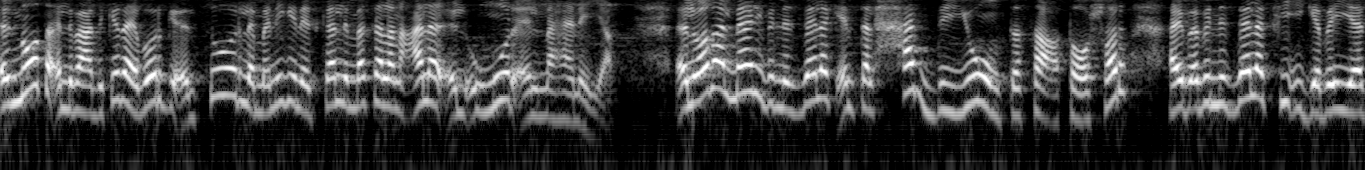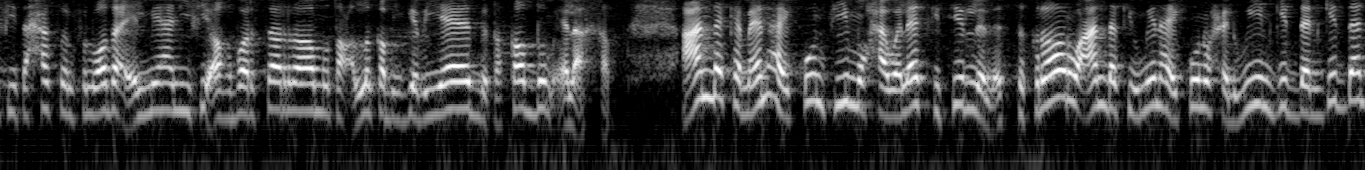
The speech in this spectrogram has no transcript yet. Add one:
النقطة اللي بعد كده يا برج الثور لما نيجي نتكلم مثلا على الأمور المهنية. الوضع المالي بالنسبة لك انت لحد يوم 19 هيبقى بالنسبة لك في إيجابية في تحسن في الوضع المهني في أخبار سارة متعلقة بإيجابيات بتقدم إلى آخره. عندك كمان هيكون في محاولات كتير للاستقرار وعندك يومين هيكونوا حلوين جدا جدا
